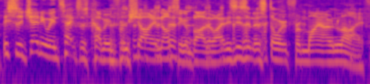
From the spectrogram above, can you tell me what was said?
this is a genuine text that's coming from Charlie Nottingham, by the way. This isn't a story from my own life.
